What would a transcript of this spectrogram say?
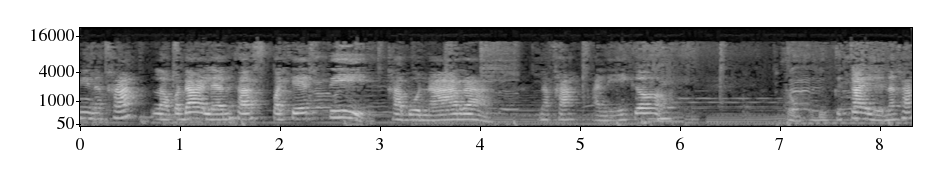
นี่นะคะเราก็ได้แล้วนะคะสปาเกตตี้คาโบนาร่านะคะ อันนี้ก็ส่งไปดูใกล้ๆเลยนะคะ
